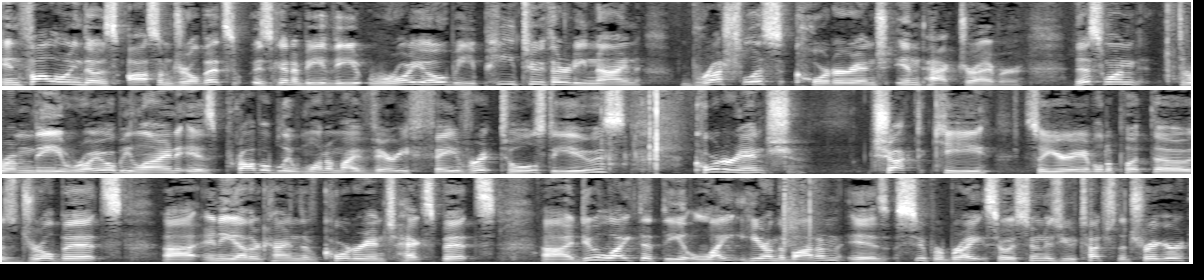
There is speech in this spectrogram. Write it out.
In following those awesome drill bits is going to be the Ryobi P239 brushless quarter inch impact driver. This one from the Ryobi line is probably one of my very favorite tools to use. Quarter inch chucked key so you're able to put those drill bits, uh, any other kinds of quarter inch hex bits. Uh, I do like that the light here on the bottom is super bright, so as soon as you touch the trigger,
